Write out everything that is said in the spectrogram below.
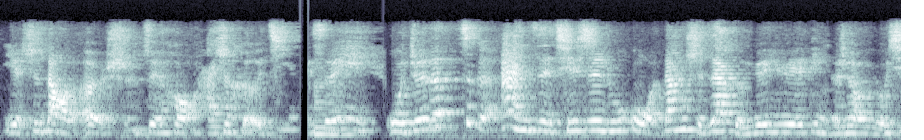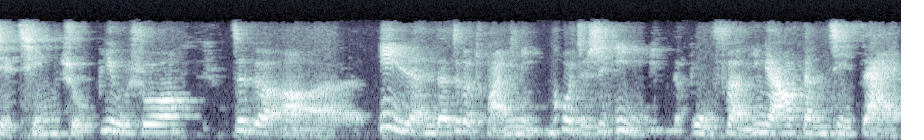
也是到了二审，最后还是和解。所以我觉得这个案子其实如果当时在合约约定的时候有写清楚，譬如说这个呃。艺人的这个团名或者是艺名的部分，应该要登记在，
